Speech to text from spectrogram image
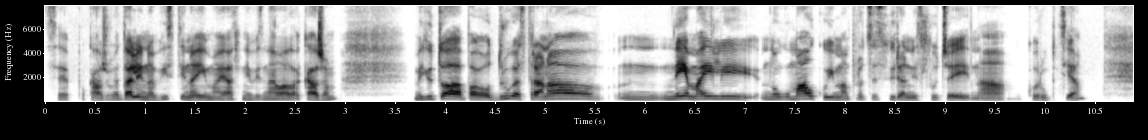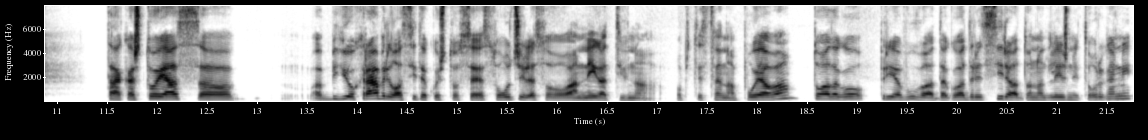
се покажува. Дали на вистина има, јас не ви знаела да кажам. Меѓутоа, па од друга страна, нема или многу малку има процесуирани случаи на корупција. Така што јас би ги охрабрила сите кои што се соочиле со оваа негативна обштествена појава, тоа да го пријавуваат, да го адресираат до надлежните органи.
